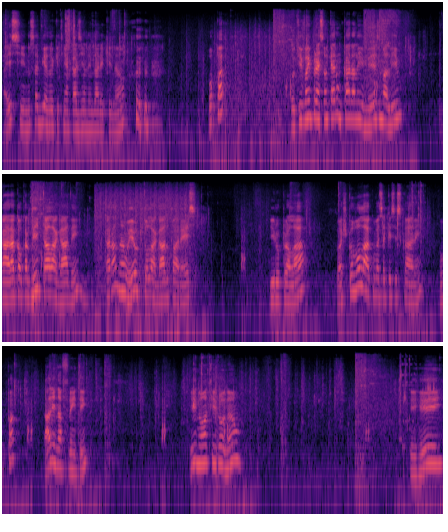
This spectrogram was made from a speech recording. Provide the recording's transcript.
Aí sim, não sabia não que tinha casinha lendária aqui não. Opa. Eu tive a impressão que era um cara ali mesmo, ali. Caraca, o cara nem tá lagado, hein? Cara não, eu que tô lagado parece. Tiro pra lá. Eu acho que eu vou lá conversar com esses caras, hein? Opa. Tá ali na frente, hein? Ih, não atirou não. Errei.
